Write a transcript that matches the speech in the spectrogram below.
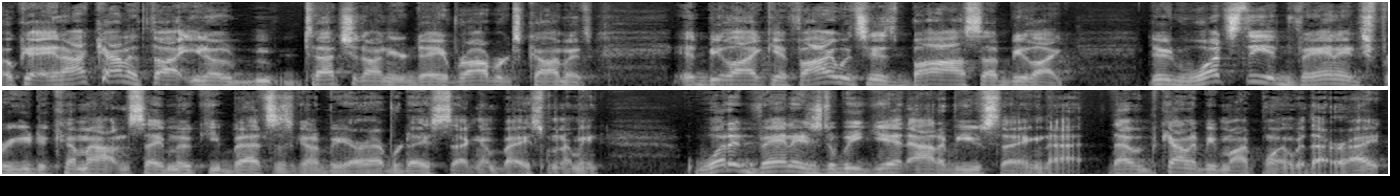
Okay, and I kind of thought you know touching on your Dave Roberts comments, it'd be like if I was his boss, I'd be like. Dude, what's the advantage for you to come out and say Mookie Betts is going to be our everyday second baseman? I mean, what advantage do we get out of you saying that? That would kind of be my point with that, right?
